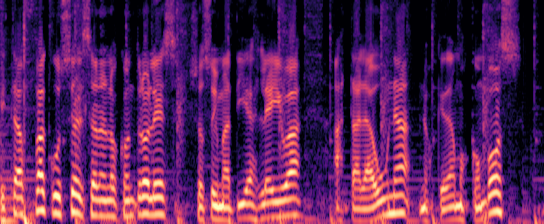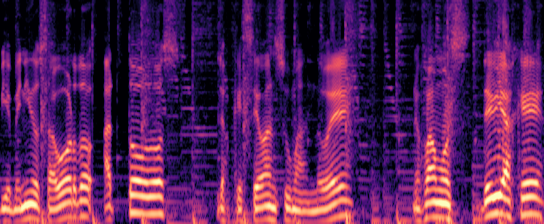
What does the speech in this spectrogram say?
Está Facu Selsan en los controles, yo soy Matías Leiva, hasta la una nos quedamos con vos, bienvenidos a bordo a todos los que se van sumando, ¿eh? Nos vamos de viaje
